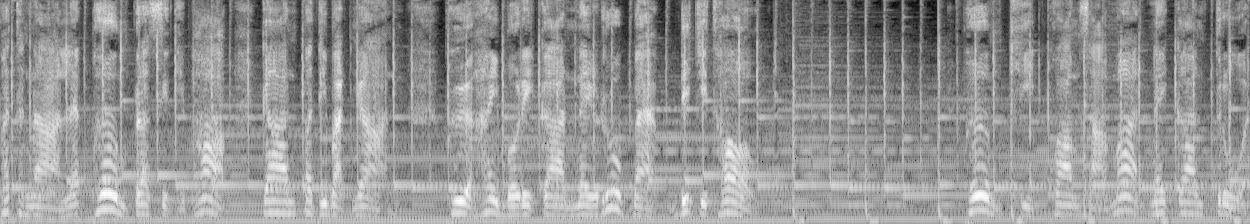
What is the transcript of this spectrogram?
พัฒนาและเพิ่มประสิทธิภาพการปฏิบัติงาน เพื่อให้บริการในรูปแบบดิจิทัล เพิ่มขีดความสามารถในการตรวจ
